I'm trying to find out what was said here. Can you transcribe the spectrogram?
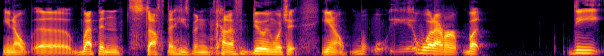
you know, uh, weapon stuff that he's been kind of doing, which, it, you know, whatever. But the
